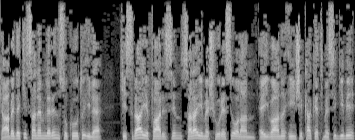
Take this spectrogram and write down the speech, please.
Kâbe'deki sanemlerin sukutu ile Kisra-i Faris'in saray meşhuresi olan eyvanı inşikak etmesi gibi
